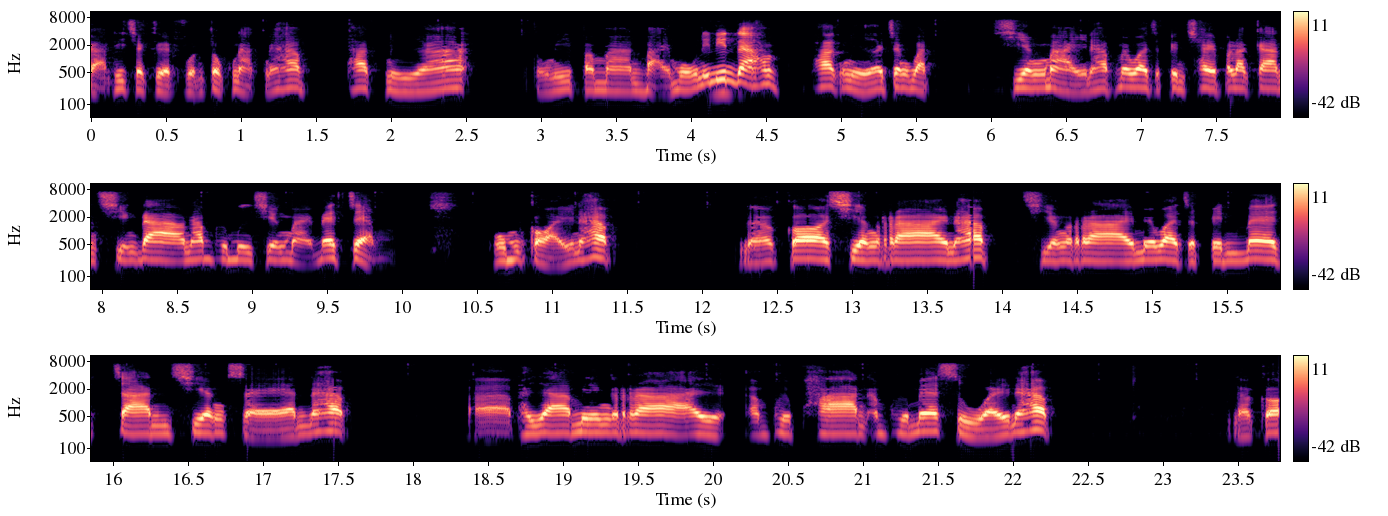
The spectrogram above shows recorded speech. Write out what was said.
กาสที่จะเกิดฝนตกหนักนะครับ ภาคเหนือ ตรงนี้ประมาณบ่ายโมงนิดๆนะครับ ภาคเหนือจังหวัดเชียงใหม่นะครับ ไม่ว่าจะเป็นชัยปราการเชียงดาวนะครับอำเภอเมืองเชียงใหม่แม่แจ่มอมก๋อยนะครับ แล้วก็เชียงรายนะครับ เชียงรายไม่ว่าจะเป็นแม่จันเชียงแสนนะครับ พญาเมงรายอำเภอพานอำเภอแม่สวยนะครับ แล้วก็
